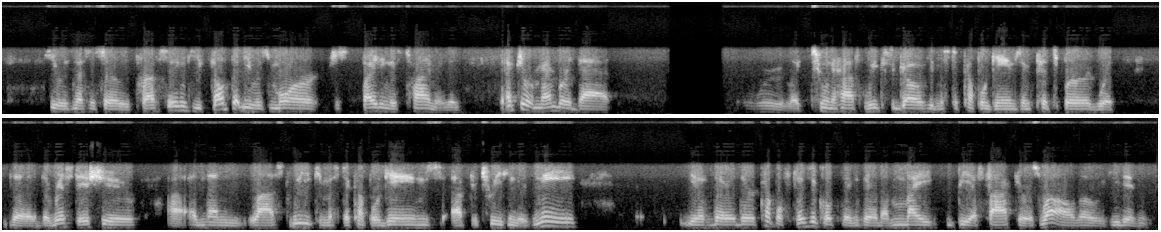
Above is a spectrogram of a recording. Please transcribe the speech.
he was necessarily pressing. He felt that he was more just fighting his timing. And you have to remember that we're like two and a half weeks ago, he missed a couple games in Pittsburgh with the the wrist issue, uh, and then last week he missed a couple games after tweaking his knee. You know, there there are a couple physical things there that might be a factor as well, though he didn't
